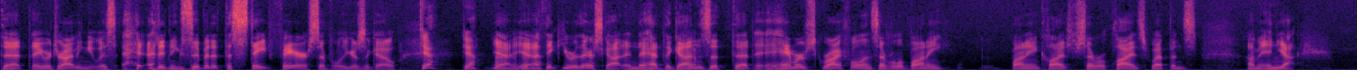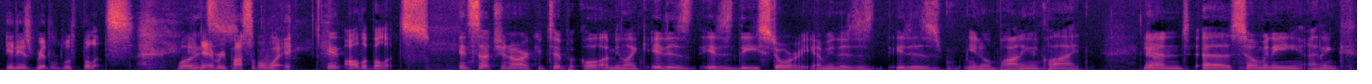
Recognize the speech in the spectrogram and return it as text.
that they were driving. It was at an exhibit at the state fair several years ago. Yeah, yeah, I Yeah, remember yeah. I think you were there, Scott. And they had the guns that that Hamer's rifle and several of Bonnie, Bonnie and Clyde, several Clyde's weapons. Um, and yeah, it is riddled with bullets Well, in every possible way. It, all the bullets. it's such an archetypical. I mean, like it is. It is the story. I mean, it is. It is. You know, Bonnie and Clyde, Yeah. and uh, so many. I think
